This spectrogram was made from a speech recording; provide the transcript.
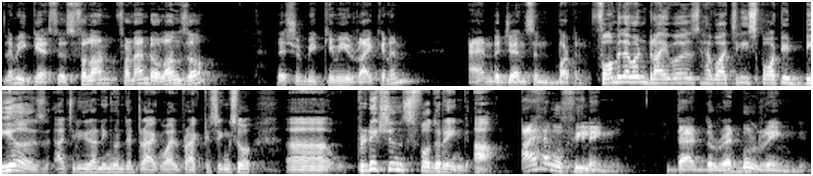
let me guess. There's Fernando Alonso. There should be Kimi Raikkonen and the Jenson Button. Formula One drivers have actually spotted deers actually running on the track while practicing. So, uh, predictions for the ring are. I have a feeling that the Red Bull ring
